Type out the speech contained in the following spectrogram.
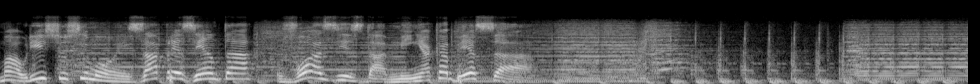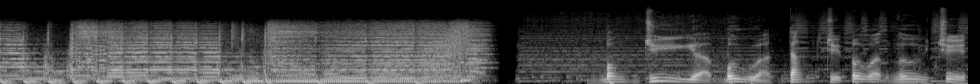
Maurício Simões apresenta Vozes da Minha Cabeça. Tarde, boa noite.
